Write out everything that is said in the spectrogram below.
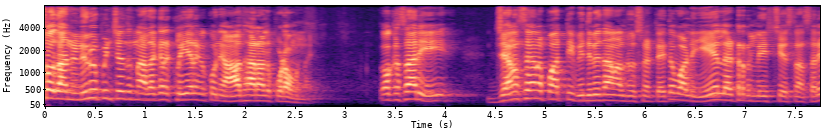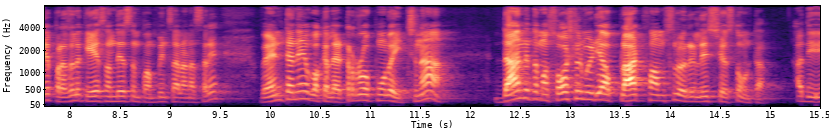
సో దాన్ని నిరూపించేందుకు నా దగ్గర క్లియర్గా కొన్ని ఆధారాలు కూడా ఉన్నాయి. ఒకసారి జనసేన పార్టీ విధి విధానాలు చూసినట్లయితే వాళ్ళు ఏ లెటర్ రిలీజ్ చేసినా సరే ప్రజలకు ఏ సందేశం పంపించాలన్నా సరే వెంటనే ఒక లెటర్ రూపంలో ఇచ్చినా దాన్ని తమ సోషల్ మీడియా ప్లాట్ఫామ్స్లో రిలీజ్ చేస్తూ ఉంటారు. అది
